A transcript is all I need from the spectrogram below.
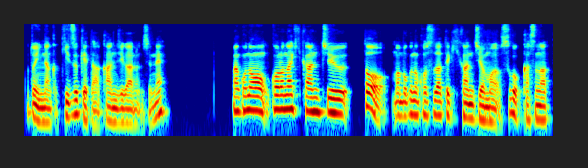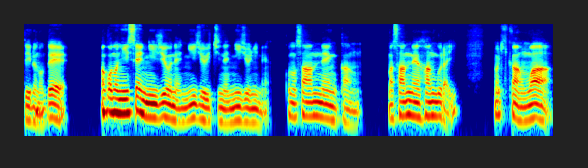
ことになんか気づけた感じがあるんですよね。まあ、このコロナ期間中と、まあ、僕の子育て期間中もすごく重なっているので、まあ、この2020年、21年、22年、この3年間、まあ、3年半ぐらいの期間は、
